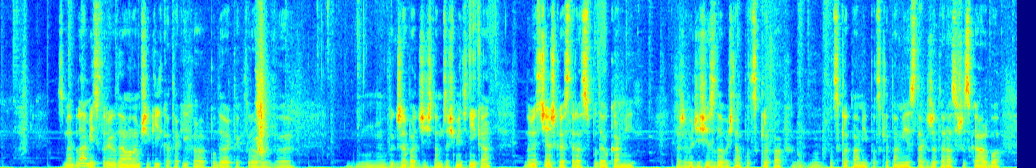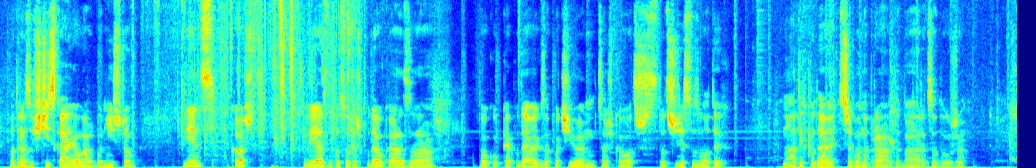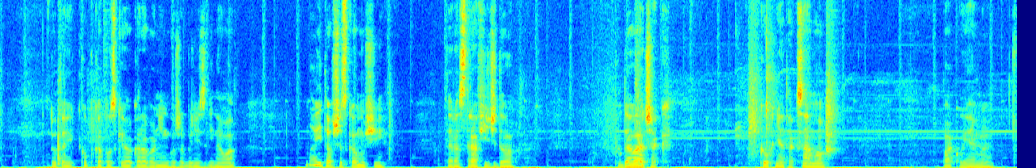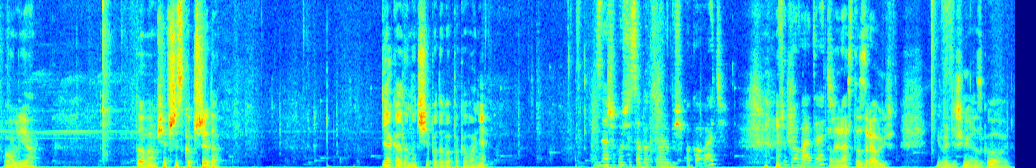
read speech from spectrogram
z meblami, z której udało nam się kilka takich pudełek tekturowych wy, mm, wygrzebać gdzieś tam ze śmietnika. Natomiast ciężko jest teraz z pudełkami, żeby gdzieś je zdobyć tam pod, sklepa, pod sklepami. Pod sklepami jest tak, że teraz wszystko albo od razu ściskają, albo niszczą. Więc koszt wyjazdu to są też pudełka. Za tą kubkę pudełek zapłaciłem coś koło 130 zł. No a tych pudełek trzeba naprawdę bardzo dużo. Tutaj kubka polskiego karawaningu, żeby nie zginęła. No i to wszystko musi teraz trafić do pudełeczek. Kuchnia tak samo. pakujemy, folia. To Wam się wszystko przyda. Jak Aldona Ci się podoba pakowanie? Znasz jakąś osobę, która lubi się pakować? Przeprowadzać? Ale raz to zrobisz i będziesz miała z głowy.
